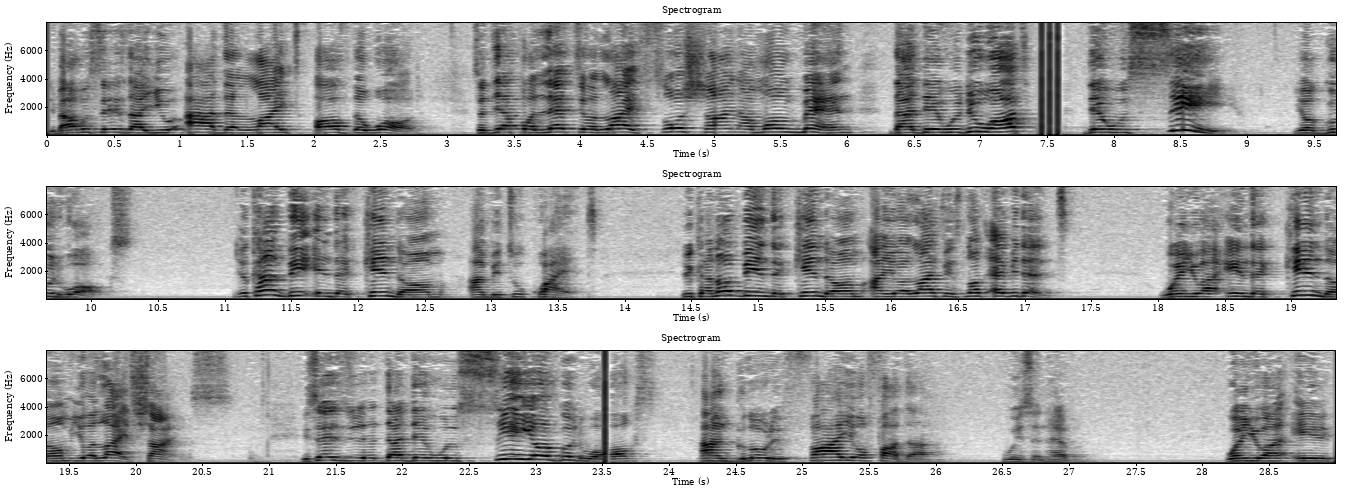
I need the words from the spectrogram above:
The Bible says that you are the light of the world. So therefore, let your light so shine among men that they will do what? They will see your good works. You can't be in the kingdom and be too quiet. You cannot be in the kingdom and your life is not evident. When you are in the kingdom, your light shines. He says that they will see your good works and glorify your Father who is in heaven. When you are a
